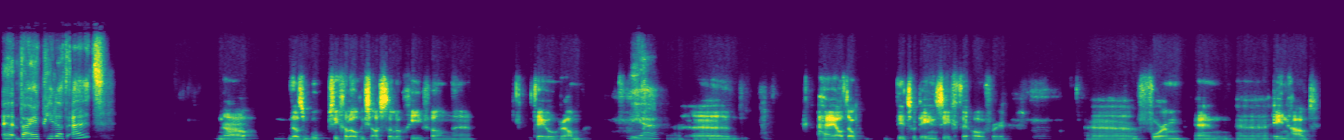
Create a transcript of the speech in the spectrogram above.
Uh, waar heb je dat uit? Nou, dat is een boek Psychologische Astrologie van uh, Theo Ram. Ja. Uh, hij had ook dit soort inzichten over uh, vorm en uh, inhoud.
